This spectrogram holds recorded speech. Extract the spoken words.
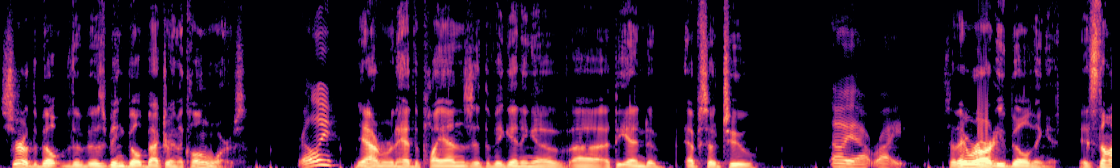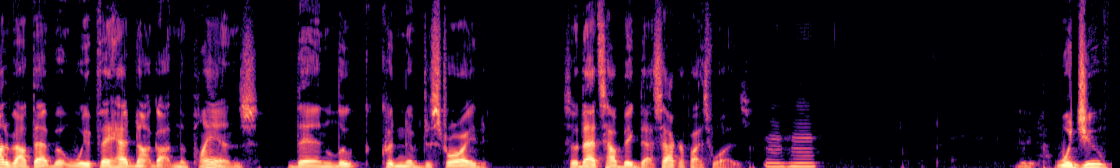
Sure, the built the, it was being built back during the Clone Wars. Really? Yeah, I remember they had the plans at the beginning of uh, at the end of Episode Two. Oh yeah, right. So they were already building it. It's not about that, but if they had not gotten the plans, then Luke couldn't have destroyed. So that's how big that sacrifice was. Mm-hmm. Would you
